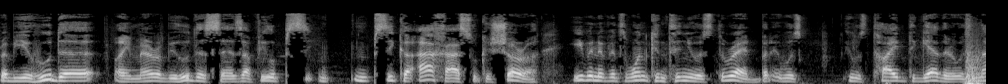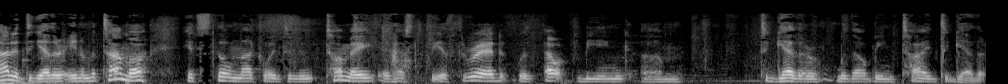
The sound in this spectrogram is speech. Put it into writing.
Rabbi Yehuda, Aimer, Rabbi Yehuda says, "Afil psika achas ukeshara." Even if it's one continuous thread, but it was it was tied together, it was knotted together in a matama, it's still not going to be tame. It has to be a thread without being um, together, without being tied together.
